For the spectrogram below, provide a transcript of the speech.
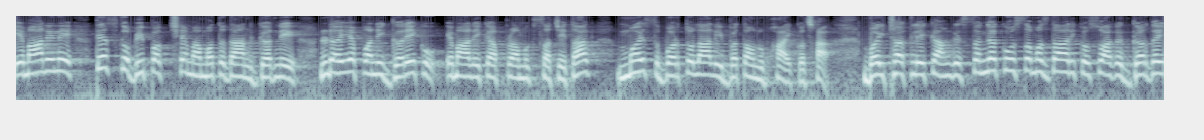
एमाले त्यसको विपक्षमा मतदान गर्ने निर्णय पनि गरेको एमालेका प्रमुख सचेतक महेश बर्तोलाले बताउनु भएको छ। बैठकले काङ्ग्रेससँगको समझदारीको स्वागत गर्दै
